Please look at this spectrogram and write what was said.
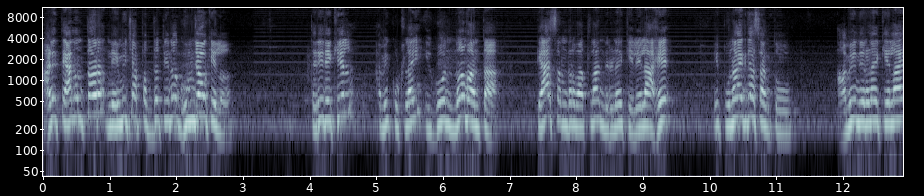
आणि त्यानंतर नेहमीच्या पद्धतीनं घुमजाव केलं. तरी देखील आम्ही कुठलाही इगो न मानता त्या संदर्भातला निर्णय केलेला आहे. मी पुन्हा एकदा सांगतो आम्ही निर्णय केलाय.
